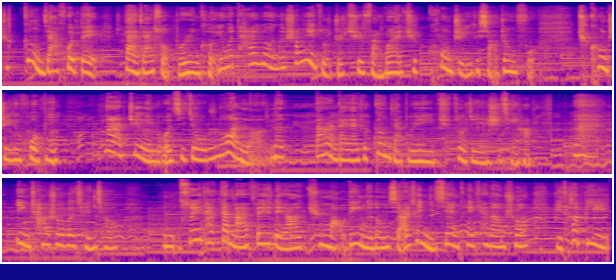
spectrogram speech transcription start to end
是更加会被。大家所不认可，因为他用一个商业组织去反过来去控制一个小政府，去控制一个货币，那这个逻辑就乱了。那当然，大家就更加不愿意去做这件事情哈。唉，印钞收割全球。嗯，所以他干嘛非得要去锚定一个东西？而且你现在可以看到，说比特币，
